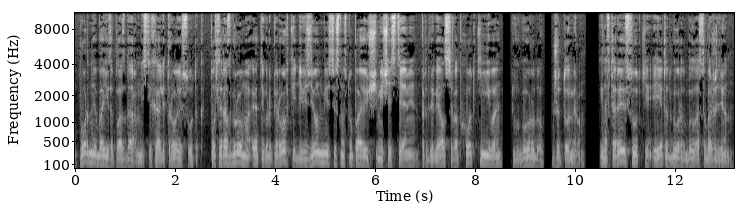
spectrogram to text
Упорные бои за плацдарм не стихали трое суток. После разгрома этой группировки дивизион вместе с наступающими частями продвигался в обход Киева к городу Житомиру. И на вторые сутки и этот город был освобожден.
